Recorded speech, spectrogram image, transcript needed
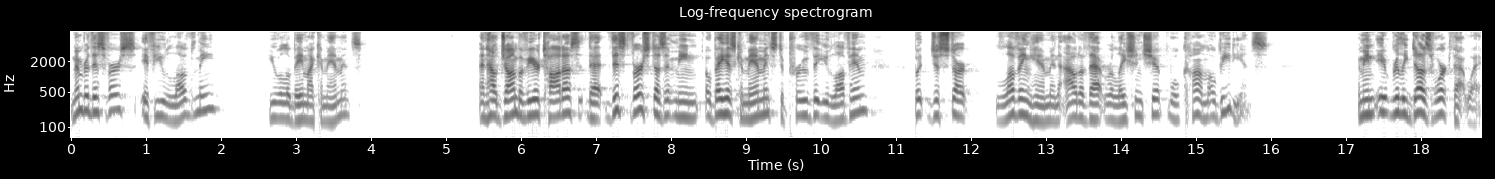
Remember this verse? If you love me, you will obey my commandments? And how John Bevere taught us that this verse doesn't mean obey his commandments to prove that you love him, but just start loving him, and out of that relationship will come obedience. I mean, it really does work that way.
